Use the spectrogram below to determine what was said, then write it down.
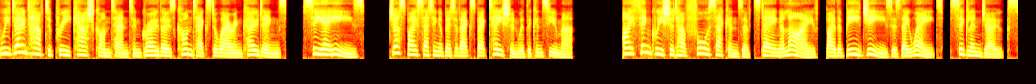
We don't have to pre cache content and grow those context aware encodings, CAEs, just by setting a bit of expectation with the consumer. I think we should have four seconds of staying alive by the Bee Gees as they wait, Siglin jokes.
